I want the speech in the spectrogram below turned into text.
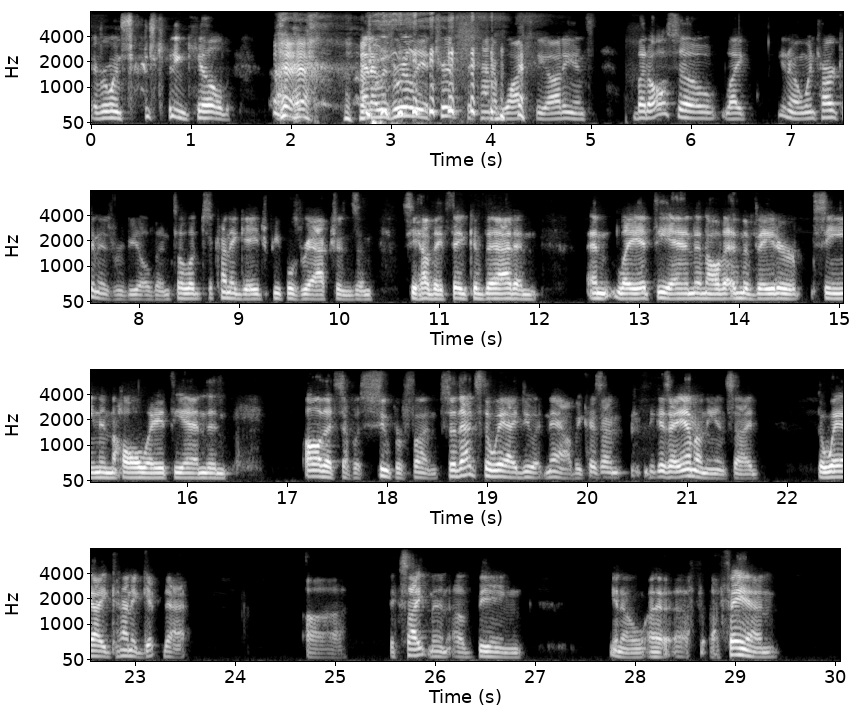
everyone starts getting killed. And it was really a trip to kind of watch the audience, but also like you know when Tarkin is revealed, and to to kind of gauge people's reactions and see how they think of that, and and Leia at the end and all that, and the Vader scene in the hallway at the end, and all that stuff was super fun. So that's the way I do it now because I'm because I am on the inside. The way I kind of get that uh, excitement of being, you know, a, a, a fan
